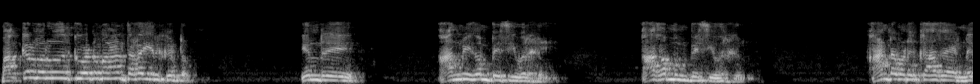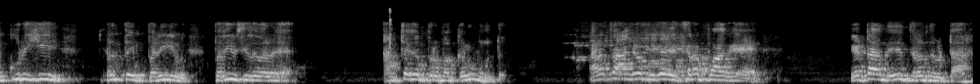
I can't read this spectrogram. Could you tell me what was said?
மக்கள் வருவதற்கு வேண்டுமானால் தடை இருக்கட்டும். என்று ஆன்மீகம் பேசியவர்கள் ஆகமம் பேசியவர்கள். ஆண்டவனுக்காக நெக்குருகி கருத்தை பதிவு பதிவு செய்தவர் அர்ச்சக பெருமக்களும் உண்டு. அரசாங்கம் மிக சிறப்பாக எட்டாம் தேதி திறந்து விட்டார்.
